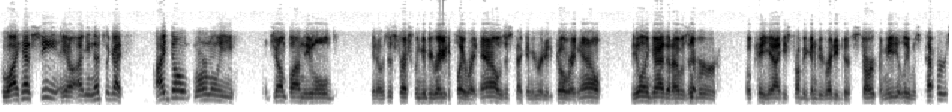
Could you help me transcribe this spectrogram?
who I have seen. You know, I mean, that's the guy. I don't normally jump on the old you know, is this freshman going to be ready to play right now? Is this guy going to be ready to go right now? The only guy that I was ever okay, yeah, he's probably going to be ready to start immediately was Peppers,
